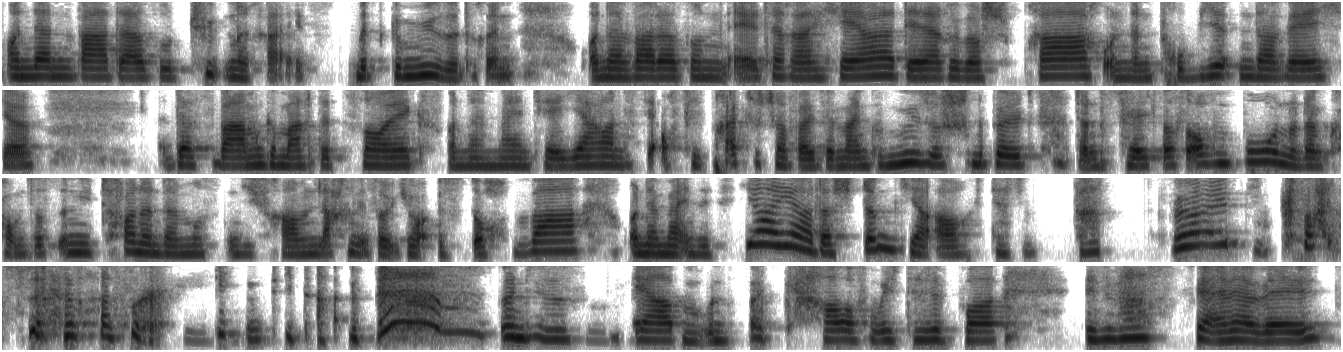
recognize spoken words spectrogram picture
Und dann war da so Tütenreis mit Gemüse drin. Und dann war da so ein älterer Herr, der darüber sprach und dann probierten da welche das warmgemachte Zeugs und dann meinte er, ja, und das ist ja auch viel praktischer, weil wenn man Gemüse schnippelt, dann fällt was auf den Boden und dann kommt das in die Tonne und dann mussten die Frauen lachen. Ich so, ja, ist doch wahr. Und dann meinten sie, ja, ja, das stimmt ja auch. Ich dachte, was für ein Quatsch, was reden die da? Und dieses Erben und Verkaufen, ich dachte, boah, in was für einer Welt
